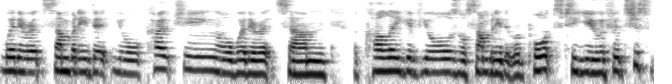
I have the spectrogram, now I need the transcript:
whether it's somebody that you're coaching or whether it's um, a colleague of yours or somebody that reports to you, if it's just,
